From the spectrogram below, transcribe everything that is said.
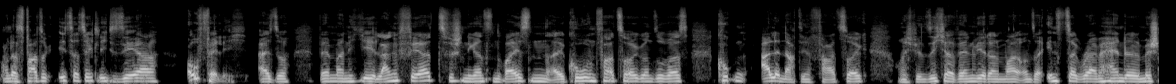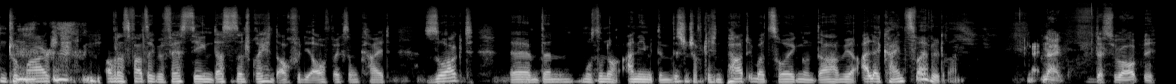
und das Fahrzeug ist tatsächlich sehr auffällig. Also, wenn man hier lang fährt zwischen die ganzen weißen Alkovenfahrzeuge und sowas, gucken alle nach dem Fahrzeug. Und ich bin sicher, wenn wir dann mal unser Instagram-Handle Mission to Mars auf das Fahrzeug befestigen, dass es entsprechend auch für die Aufmerksamkeit sorgt, ähm, dann muss nur noch Anni mit dem wissenschaftlichen Part überzeugen und da haben wir alle keinen Zweifel dran. Nein. Nein, das überhaupt nicht.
